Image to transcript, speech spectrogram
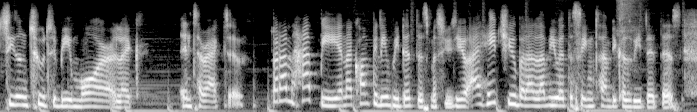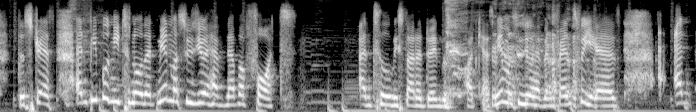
season two to be more like interactive. But I'm happy, and I can't believe we did this, Masuzio. I hate you, but I love you at the same time because we did this. The stress, and people need to know that me and Masuzio have never fought until we started doing this podcast. Me and Masuzio have been friends for years, and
